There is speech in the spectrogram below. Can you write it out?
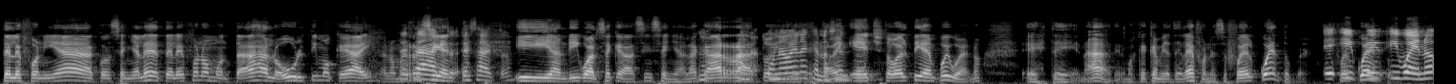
telefonía, con señales de teléfono montadas a lo último que hay, a lo más Exacto, reciente. exacto. Y Andy igual se quedaba sin señal a cada Una- rato. una y vaina que no en. Edge todo el tiempo. Y bueno, este, nada, tenemos que cambiar teléfono. Ese fue el cuento, pues. Eh, Fue y, el cuento. y- y bueno,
